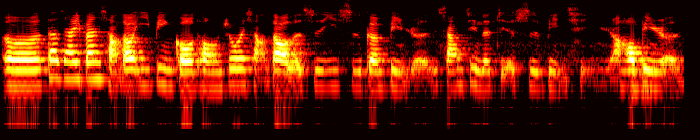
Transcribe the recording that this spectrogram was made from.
呃，大家一般想到医病沟通，就会想到的是医师跟病人详尽的解释病情，然后病人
